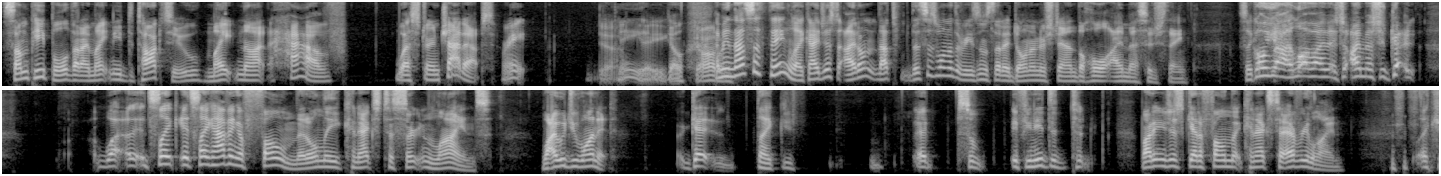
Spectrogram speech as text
Some people that I might need to talk to might not have Western chat apps, right? Yeah. Hey, there you go. Got I mean, that's the thing. Like, I just, I don't, that's, this is one of the reasons that I don't understand the whole iMessage thing. It's like, oh yeah, I love iMessage. What? It's like, it's like having a phone that only connects to certain lines. Why would you want it? Get, like, uh, so if you need to, to, why don't you just get a phone that connects to every line? like,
